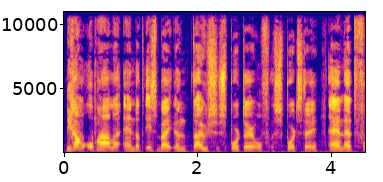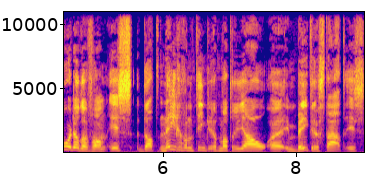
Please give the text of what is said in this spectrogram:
Die gaan we ophalen en dat is bij een thuissporter of sportster. En het voordeel daarvan is dat 9 van de 10 keer het materiaal uh, in betere staat is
